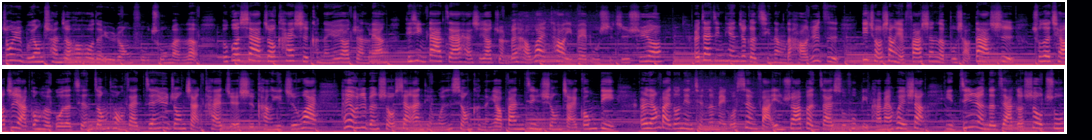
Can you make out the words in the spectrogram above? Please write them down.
终于不用穿着厚厚的羽绒服出门了。不过下周开始可能又要转凉，提醒大家还是要准备好外套，以备不时之需哦。而在今天这个晴朗的好日子，地球上也发生了不少大事。除了乔治亚共和国的前总统在监狱中展开绝食抗议之外，还有日本首相岸田文雄可能要搬进凶宅工地。而两百多年前的美国宪法印刷本在苏富比拍卖会上以惊人的价格售出，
